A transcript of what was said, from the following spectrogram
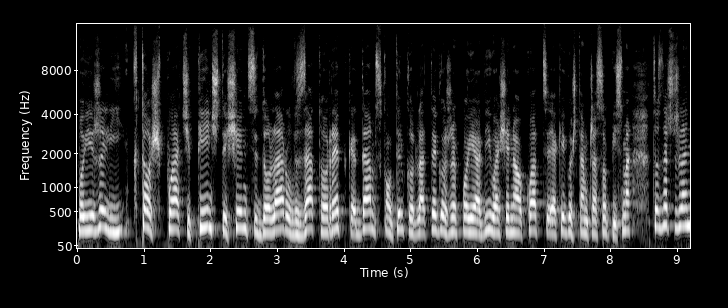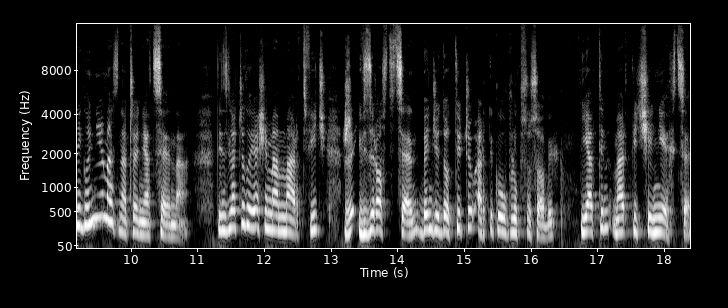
Bo jeżeli ktoś płaci 5 tysięcy dolarów za torebkę damską tylko dlatego, że pojawiła się na okładce jakiegoś tam czasopisma, to znaczy, że dla niego nie ma znaczenia cena. Więc dlaczego ja się mam martwić, że wzrost cen będzie dotyczył artykułów luksusowych? Ja tym martwić się nie chcę.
